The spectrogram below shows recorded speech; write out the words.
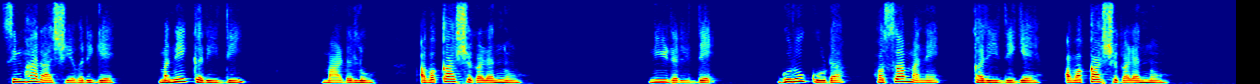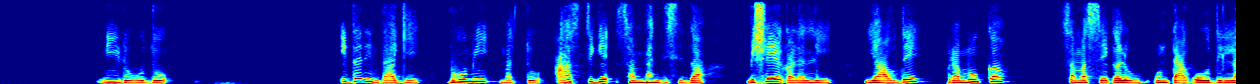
ಸಿಂಹರಾಶಿಯವರಿಗೆ ಮನೆ ಖರೀದಿ ಮಾಡಲು ಅವಕಾಶಗಳನ್ನು ನೀಡಲಿದೆ. ಗುರು ಕೂಡ ಹೊಸ ಮನೆ ಖರೀದಿಗೆ ಅವಕಾಶಗಳನ್ನು ನೀಡುವುದು. ಇದರಿಂದಾಗಿ ಭೂಮಿ ಮತ್ತು ಆಸ್ತಿಗೆ ಸಂಬಂಧಿಸಿದ ವಿಷಯಗಳಲ್ಲಿ ಯಾವುದೇ ಪ್ರಮುಖ ಸಮಸ್ಯೆಗಳು ಉಂಟಾಗುವುದಿಲ್ಲ.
